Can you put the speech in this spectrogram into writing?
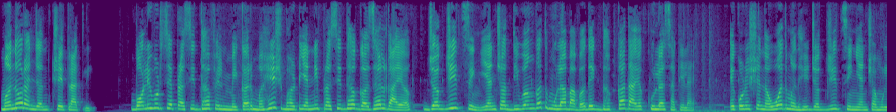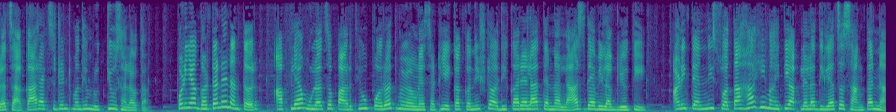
मनोरंजन क्षेत्रातली. बॉलिवूडचे प्रसिद्ध फिल्म मेकर महेश भट यांनी प्रसिद्ध गझल गायक जगजीत सिंग यांच्या दिवंगत मुलाबाबत एक धक्कादायक खुलासा केलाय. एकोणीसशे नव्वदमध्ये जगजीत सिंग यांच्या मुलाचा कार ऍक्सिडेंटमध्ये मृत्यू झाला होता. पण या घटनेनंतर आपल्या मुलाचं पार्थिव परत मिळवण्यासाठी एका कनिष्ठ अधिकाऱ्याला त्यांना लाच द्यावी लागली होती आणि त्यांनी स्वतः ही माहिती आपल्याला दिल्याचं सांगताना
